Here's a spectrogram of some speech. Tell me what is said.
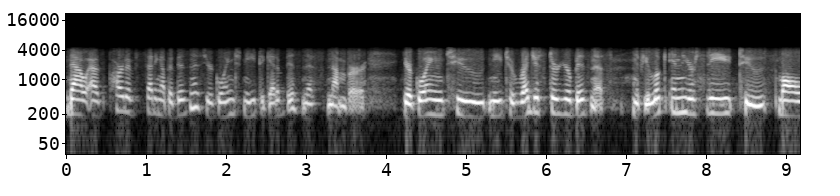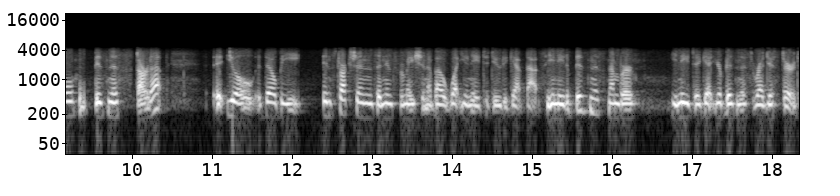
Now, as part of setting up a business, you're going to need to get a business number. You're going to need to register your business. If you look in your city to small business startup, you'll there'll be instructions and information about what you need to do to get that. So you need a business number, you need to get your business registered.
